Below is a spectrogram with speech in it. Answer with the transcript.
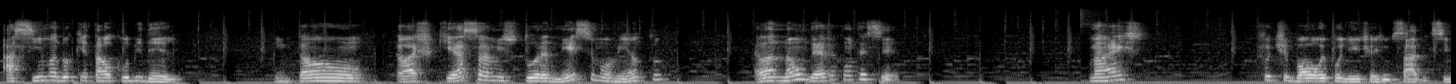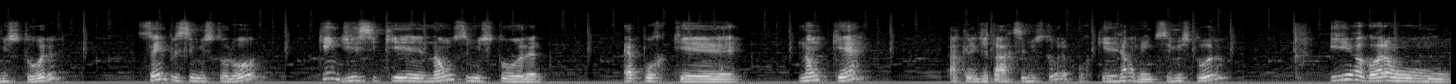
acima do que está o clube dele. Então, eu acho que essa mistura nesse momento ela não deve acontecer. Mas futebol e política a gente sabe que se mistura sempre se misturou. Quem disse que não se mistura é porque não quer acreditar que se mistura, porque realmente se mistura. E agora um,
